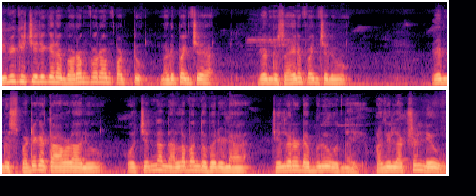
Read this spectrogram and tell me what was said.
చివికి చిరిగిన బరంపురం పట్టు నడిపంచ రెండు సైన పంచెలు రెండు స్ఫటిక తావళాలు ఓ చిన్న నల్లబందు భరిన చిల్లర డబ్బులు ఉన్నాయి. పది లక్షలు లేవు.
